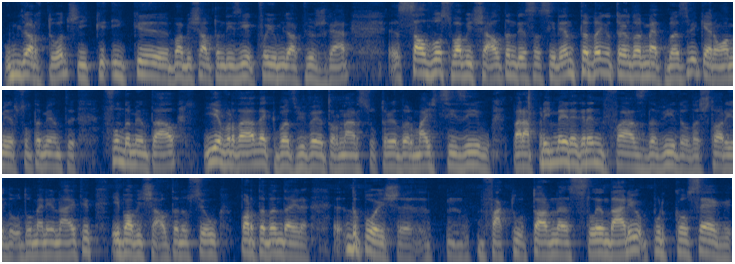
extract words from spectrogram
o melhor de todos e que, e que Bobby Charlton dizia que foi o melhor que viu jogar. Salvou-se Bobby Charlton desse acidente, também o treinador Matt Busby, que era um homem absolutamente fundamental fundamental. E a verdade é que Busby veio a tornar-se o treinador mais decisivo para a primeira grande fase da vida ou da história do, do Man United. E Bobby Charlton o seu porta-bandeira. Depois, eh, de facto, torna-se lendário porque consegue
